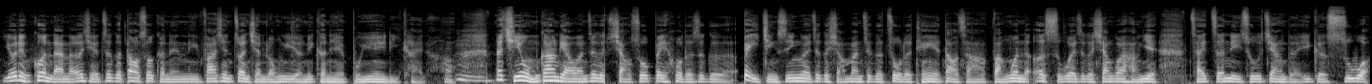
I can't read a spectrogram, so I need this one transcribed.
有点困难了，而且这个到时候可能你发现赚钱容易了，你可能也不愿意离开的哈。嗯。那其实我们刚刚聊完这个小说背后的这个背景，是因为这个小曼这个做了田野调查，访问了二十位这个相关行业，才整理出这样的一个书哦。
